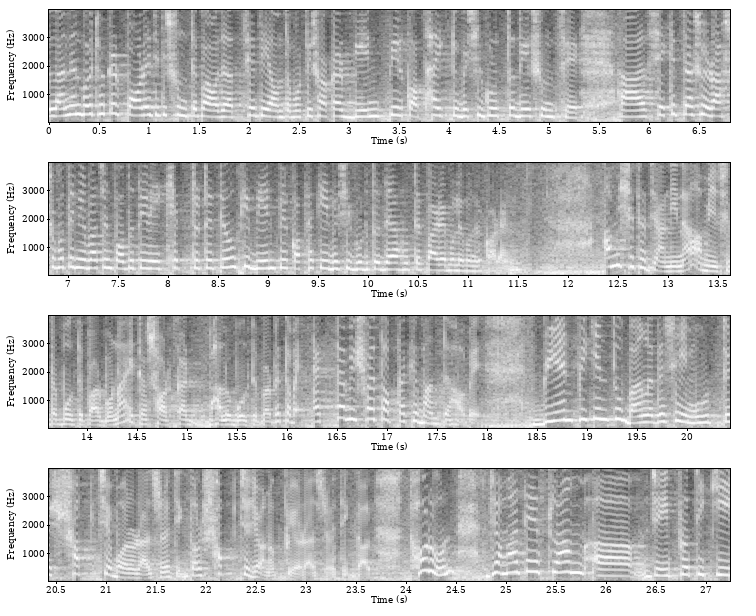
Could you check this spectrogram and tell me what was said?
লন্ডন বৈঠকের পরে যেটি শুনতে পাওয়া যাচ্ছে যে অন্তর্বর্তী সরকার বিএনপির কথা একটু বেশি গুরুত্ব দিয়ে শুনছে সেক্ষেত্রে আসলে রাষ্ট্রপতি নির্বাচন পদ্ধতির এই ক্ষেত্রটিতেও কি বিএনপির কথাকেই বেশি গুরুত্ব দেওয়া হতে পারে বলে মনে করেন? আমি সেটা জানি না আমি সেটা বলতে পারব না এটা সরকার ভালো বলতে পারবে। তবে একটা বিষয় তো আপনাকে মানতে হবে। বিএনপি কিন্তু বাংলাদেশে এই মুহূর্তে সবচেয়ে বড় রাজনৈতিক দল সবচেয়ে জনপ্রিয় রাজনৈতিক দল। ধরুন জামাতে ইসলাম যেই প্রতীকী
